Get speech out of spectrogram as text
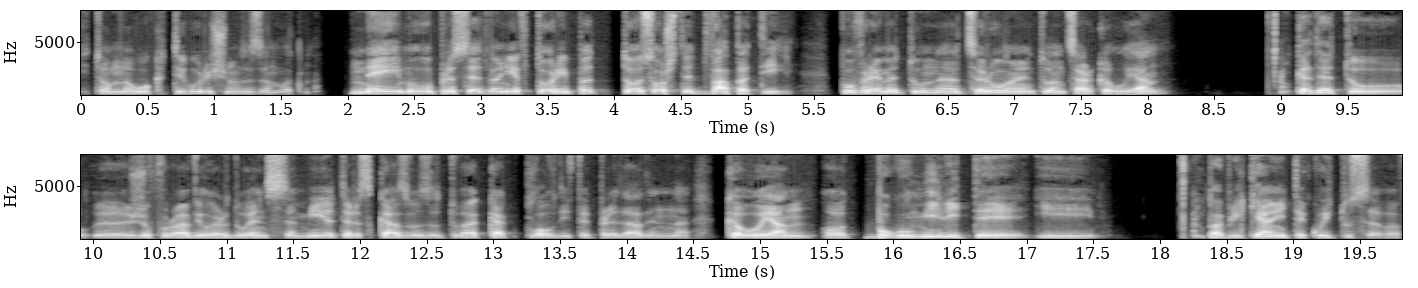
И то много категорично да замлъкнат. Не е имало преследвания втори път, т.е. още два пъти, по времето на царуването на цар Калуян, където е, Жофруа Вилардуен самият разказва за това как Пловдив е предаден на Калоян от богомилите и павликяните, които са в,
